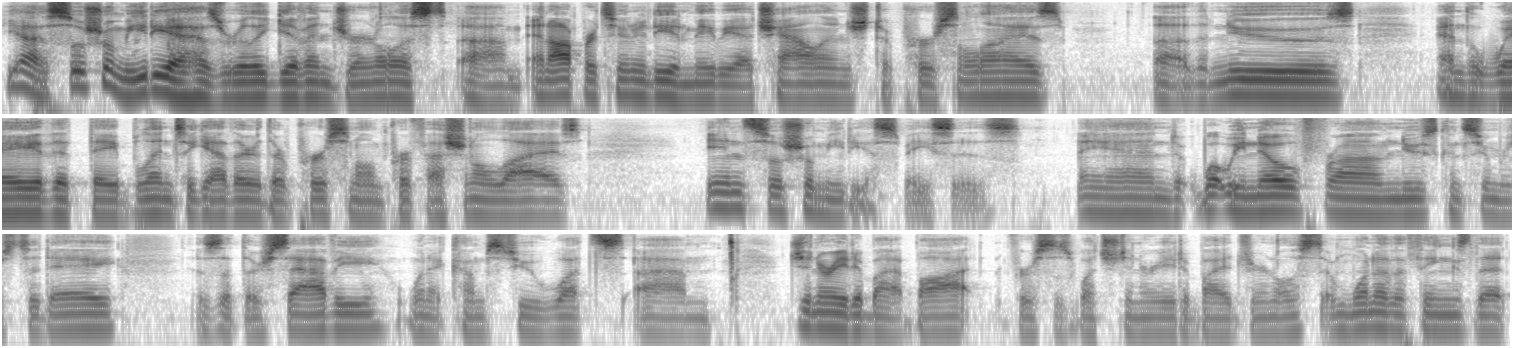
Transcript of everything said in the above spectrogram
Yeah, social media has really given journalists um, an opportunity and maybe a challenge to personalize uh, the news and the way that they blend together their personal and professional lives in social media spaces. And what we know from news consumers today is that they're savvy when it comes to what's um, generated by a bot versus what's generated by a journalist. And one of the things that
